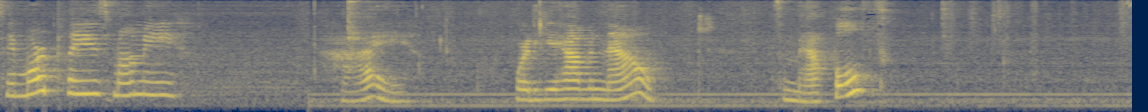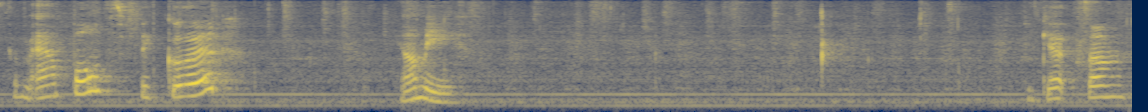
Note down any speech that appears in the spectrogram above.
Say more, please, Mommy. Hi. What are you having now? Some apples? Some apples? They good? Yummy. You get some?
